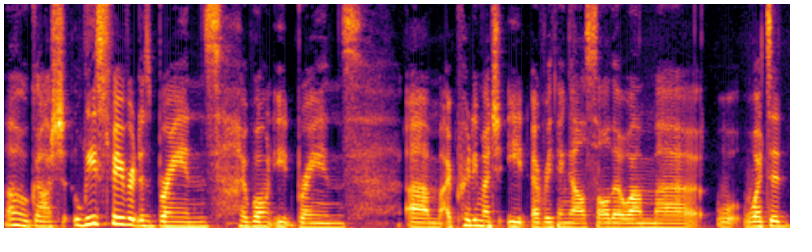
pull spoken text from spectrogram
Oh gosh, least favorite is brains. I won't eat brains. Um, I pretty much eat everything else. Although I'm, uh, w- what did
